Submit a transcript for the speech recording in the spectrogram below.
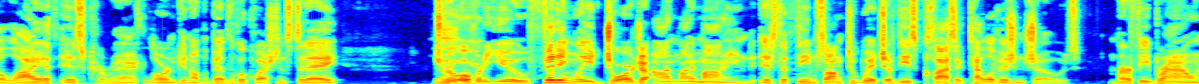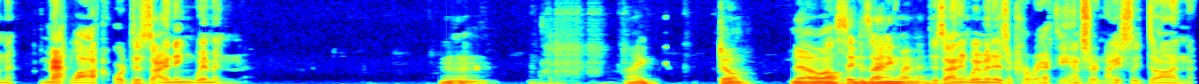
Goliath is correct. Lauren getting all the biblical questions today. Drew, over to you. Fittingly, Georgia on My Mind is the theme song to which of these classic television shows? Murphy Brown, Matlock, or Designing Women? Hmm. I don't know. I'll say designing women. Designing Women is a correct answer. Nicely done.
